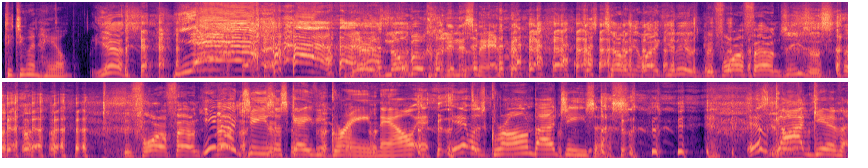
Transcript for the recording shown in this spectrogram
Did you inhale? yes, Yeah. There is no Bill Clinton in this man. just telling it like it is. Before I found Jesus, before I found You know Jesus gave you grain. Now it, it was grown by Jesus. It's God given.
